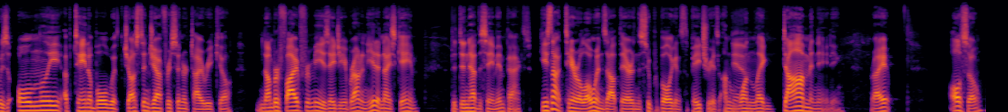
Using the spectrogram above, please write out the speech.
was only obtainable with Justin Jefferson or Tyreek Hill. Number five for me is AJ Brown, and he had a nice game, but didn't have the same impact. He's not Terrell Owens out there in the Super Bowl against the Patriots on Yeah. one leg dominating, right? Also,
